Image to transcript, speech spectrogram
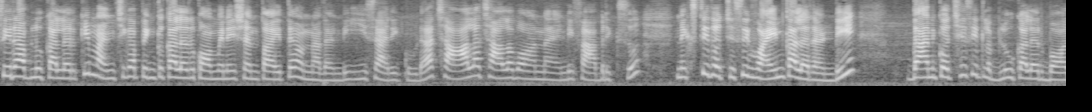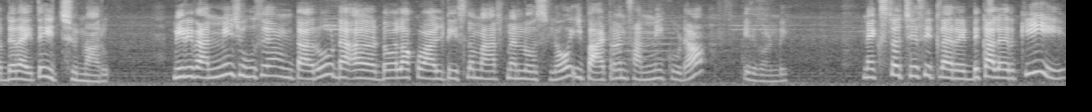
సిరా బ్లూ కలర్కి మంచిగా పింక్ కలర్ కాంబినేషన్తో అయితే ఉన్నదండి ఈ శారీ కూడా. చాలా చాలా బాగున్నాయండి ఫ్యాబ్రిక్స్ నెక్స్ట్ ఇది వచ్చేసి వైన్ కలర్ అండి. దానికి వచ్చేసి ఇట్లా బ్లూ కలర్ బార్డర్ అయితే ఇచ్చున్నారు. మీరు ఇవన్నీ చూసే ఉంటారు. డోలా క్వాలిటీస్లో మ్యాచ్ మెన్లోస్లో ఈ ప్యాటర్న్స్ అన్నీ కూడా ఇదిగోండి. నెక్స్ట్ వచ్చేసి ఇట్లా రెడ్ కలర్కి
